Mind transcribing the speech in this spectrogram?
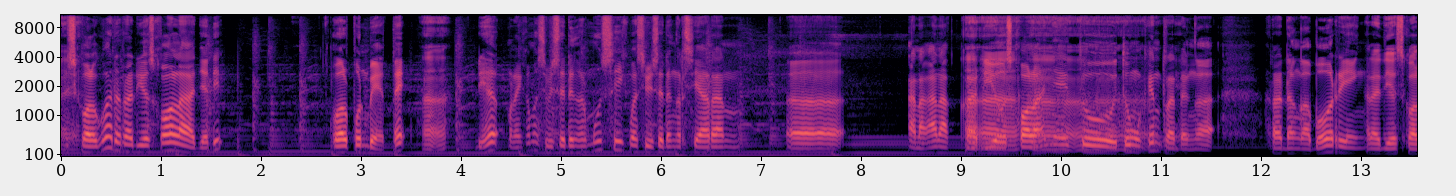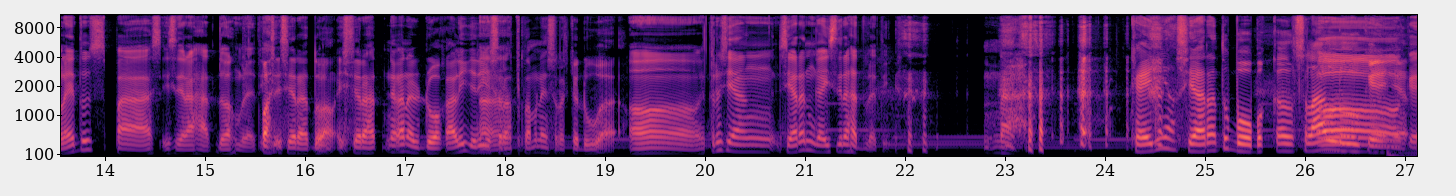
di sekolah gua ada radio sekolah jadi walaupun bete Heeh. dia mereka masih bisa denger musik masih bisa denger siaran eh, anak-anak radio Heeh, sekolahnya heeh, itu. heeh, itu mungkin rada nggak rada nggak boring. Radio sekolahnya itu pas istirahat doang berarti? Pas istirahat doang. Istirahatnya kan ada dua kali jadi Heeh. istirahat pertama dan istirahat kedua. Oh terus yang siaran nggak istirahat berarti? Nah kayaknya yang siaran tuh bawa bekal selalu Oh, kayaknya. oke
